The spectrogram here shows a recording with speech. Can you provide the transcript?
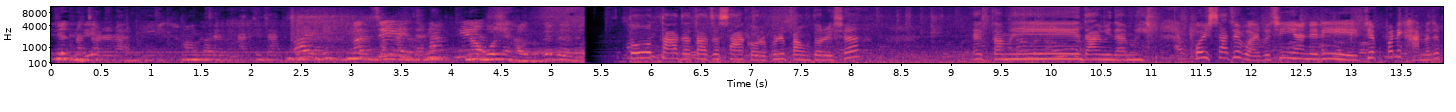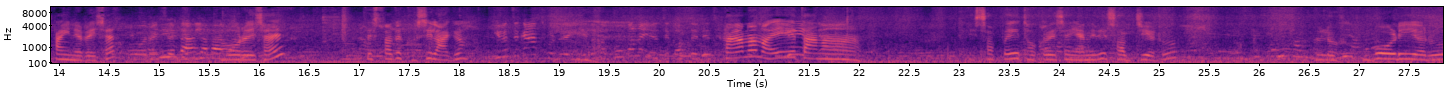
चढेर हामी माथि जान्छौँ। नबोल्ने खालको ताजा ताजा सागहरू पनि पाउँदो रहेछ। एकदमै दामी दामी। पैसा चाहिँ भएपछि यहाँनिर जे पनि खान चाहिँ पाइने रहेछ। हो रहेछ है। त्यसमा चाहिँ खुसी लाग्यो। ताना न है ताना। सबै थोक रहेछ यहाँनिर सब्जीहरू। लु बोडीहरू।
